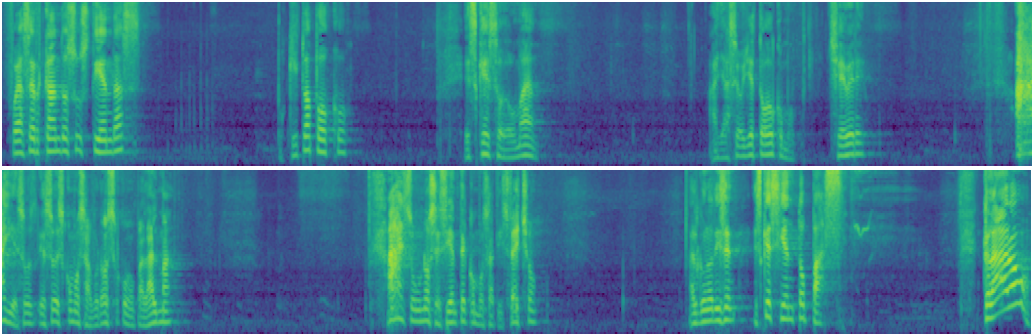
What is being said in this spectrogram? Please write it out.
Fue acercando sus tiendas poquito a poco. Es que Sodoma, allá se oye todo como chévere. Ay, eso, eso es como sabroso, como para el alma. Ah, eso uno se siente como satisfecho. Algunos dicen, es que siento paz. Claro.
